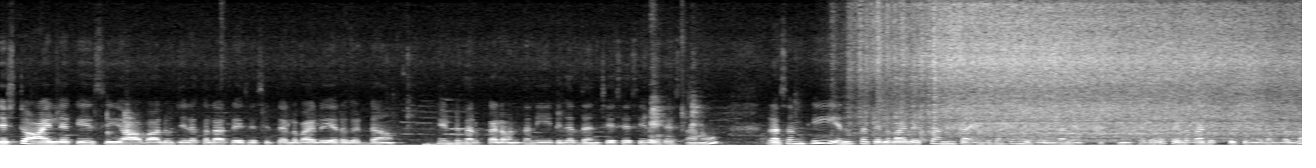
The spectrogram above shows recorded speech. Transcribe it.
జస్ట్ ఆయిల్లోకి వేసి ఆవాలు జీలకర్ర వేసేసి తెల్లవాయలు ఎర్రగడ్డ ఎండుమిరపకాయలు అంతా నీట్గా దంచేసేసి వేసేస్తాను. రసంకి ఎంత తెల్లవాయలు వేస్తే అంత ఎందుకంటే మీరు ఉందా నాకు కదా తెల్లవాయలు ఎక్కువ తినడం వల్ల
